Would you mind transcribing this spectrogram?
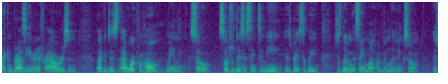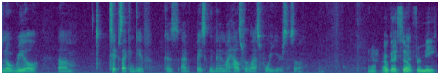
I can browse the internet for hours and I could just I work from home mainly. So social distancing to me is basically just living the same life I've been living. So there's no real um, tips I can give because I've basically been in my house for the last four years. So. Yeah. Okay. So for me,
